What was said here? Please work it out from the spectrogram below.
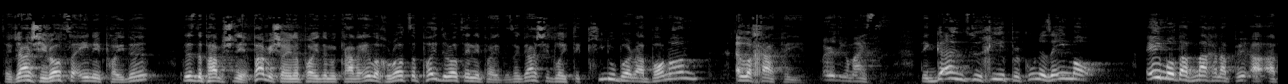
So Rashi rotza ene paid, This is the Pam Shnia. Pam Yishayna Poida Mekava Elach Rotza Poida Rotza Any Poida. It's like Rashi like the Kinu Bar Rabbanon Elachat Piyim. Merdig Amaisa. The ganze Chiyah Perkuna is einmal. Einmal darf machen a a a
